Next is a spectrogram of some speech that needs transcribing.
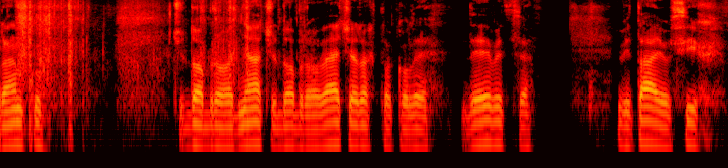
ранку, чи доброго дня, чи доброго вечора, хто коли дивиться. Вітаю всіх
